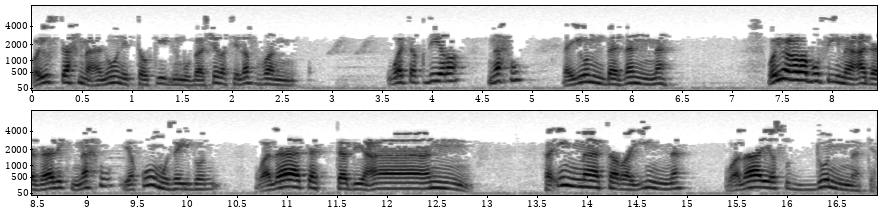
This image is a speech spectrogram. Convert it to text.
ويفتح مع نون التوكيد المباشرة لفظا وتقديرا نحو لينبذن ويعرب فيما عدا ذلك نحو يقوم زيد ولا تتبعان فإما ترين ولا يصدنك.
